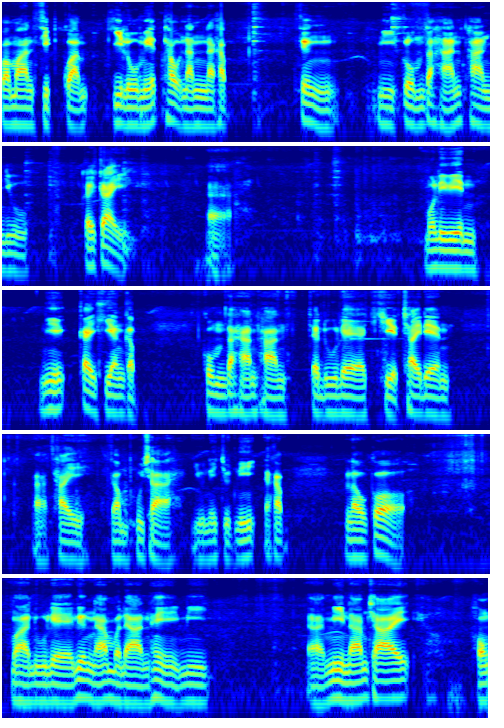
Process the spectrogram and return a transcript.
ประมาณ 10 กว่ากิโลเมตรเท่านั้นนะครับ ซึ่งมีกรมทหารผ่านอยู่ใกล้ๆบริเวณนี้ใกล้เคียงกับกรมทหารผ่านจะดูแลเขตชายแดนไทย กัมพูชาอยู่ในจุดนี้นะครับ เราก็มาดูแลเรื่องน้ำบาดาลให้มีมีน้ำใช้ของ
